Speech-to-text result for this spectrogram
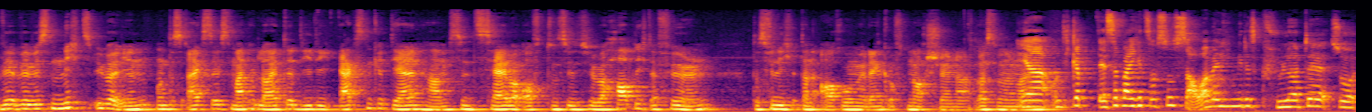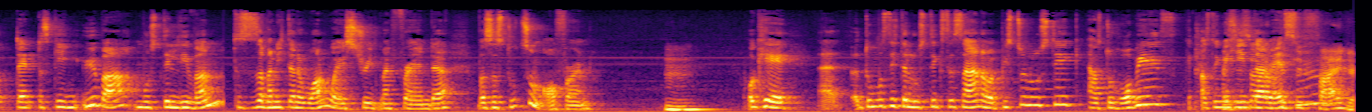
Wir, wir wissen nichts über ihn und das Ärgste ist, manche Leute, die die ärgsten Kriterien haben, sind selber oft und sie sich überhaupt nicht erfüllen. Das finde ich dann auch, wo mir denke, oft noch schöner. Weißt du, was? Ja, und ich glaube, deshalb war ich jetzt auch so sauer, weil ich mir das Gefühl hatte, so das Gegenüber muss delivern. Das ist aber nicht eine One-Way-Street, my friend. Was hast du zum Offern? Mhm. Okay, äh, du musst nicht der Lustigste sein, aber bist du lustig? Hast du Hobbys? Hast du Es irgendwelche ist aber ein Interessen? bisschen feige.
